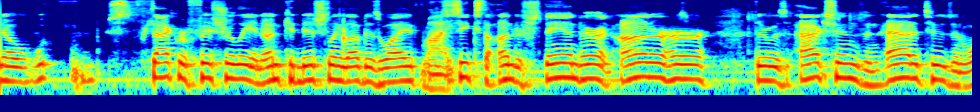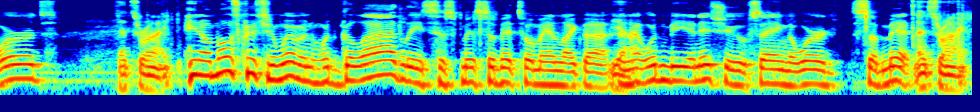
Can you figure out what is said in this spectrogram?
know, w- sacrificially and unconditionally loved his wife, Right. seeks to understand her and honor her through his actions and attitudes and words. That's right. You know, most Christian women would gladly submit, to a man like that. Yeah. And that wouldn't be an issue saying the word submit. That's right.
